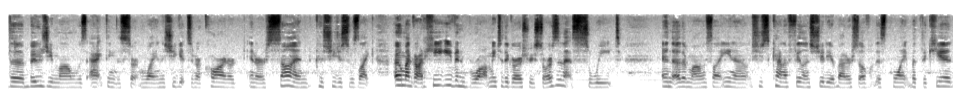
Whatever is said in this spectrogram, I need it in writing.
the bougie mom was acting this certain way and then she gets in her car and her, and her son because she just was like oh my god he even brought me to the grocery store. Isn't that sweet? And the other mom's like you know she's kind of feeling shitty about herself at this point but the kid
